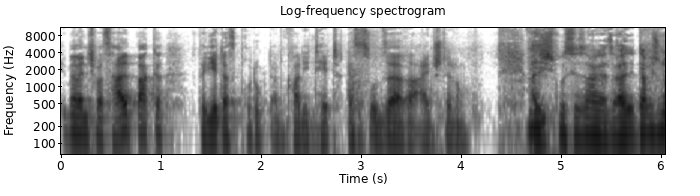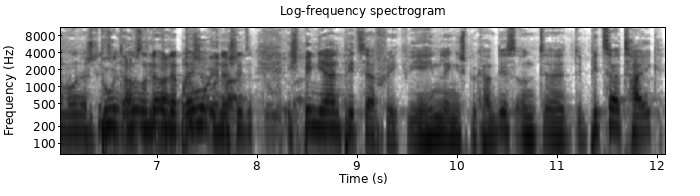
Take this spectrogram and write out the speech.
immer wenn ich was halb backe, verliert das Produkt an Qualität. Das ist unsere Einstellung. Also ich muss dir sagen, also äh, darf ich nur mal unterstützen? Du darfst unter, unterbrechen, du unterstützen? immer. Ich bin ja ein Pizzafreak, wie hinlänglich bekannt ist. Und äh, Pizzateig,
